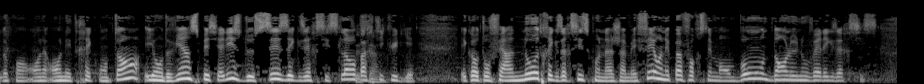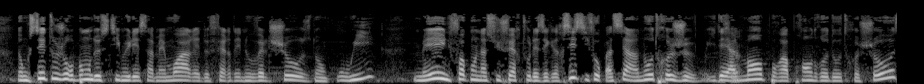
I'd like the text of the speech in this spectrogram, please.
Donc, on, on est très content et on devient un spécialiste de ces exercices-là en ça. particulier. Et quand on fait un autre exercice qu'on n'a jamais fait, on n'est pas forcément bon dans le nouvel exercice. Donc, c'est toujours bon de stimuler sa mémoire et de faire des nouvelles choses. Donc, oui. Mais une fois qu'on a su faire tous les exercices, il faut passer à un autre jeu, idéalement pour apprendre d'autres choses.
